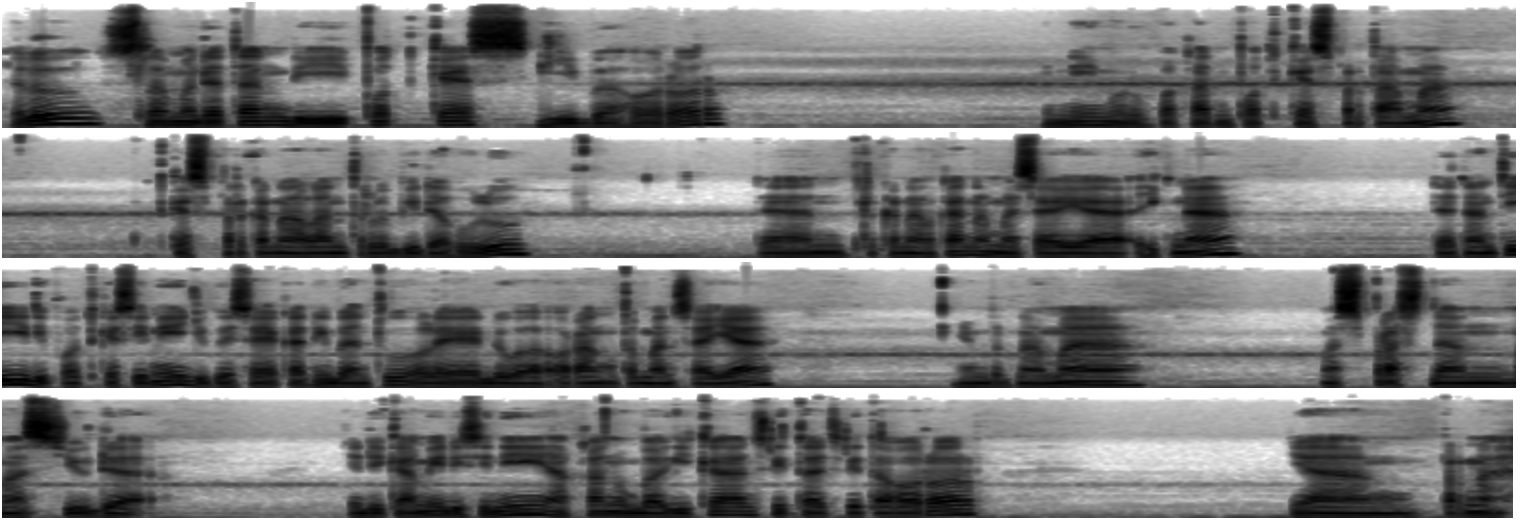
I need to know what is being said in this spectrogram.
Halo, selamat datang di podcast Giba Horor. Ini merupakan podcast pertama, podcast perkenalan terlebih dahulu. Dan perkenalkan nama saya Igna. Dan nanti di podcast ini juga saya akan dibantu oleh dua orang teman saya yang bernama Mas Pras dan Mas Yuda. Jadi kami di sini akan membagikan cerita-cerita horor yang pernah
